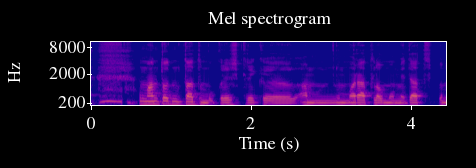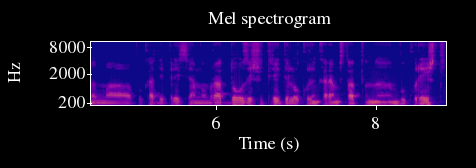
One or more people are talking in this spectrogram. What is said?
M-am tot mutat în București, cred că am numărat la un moment dat, până m-a apucat depresia, am numărat 23 de locuri în care am stat în, în București,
